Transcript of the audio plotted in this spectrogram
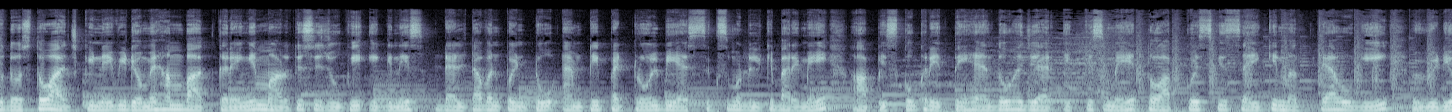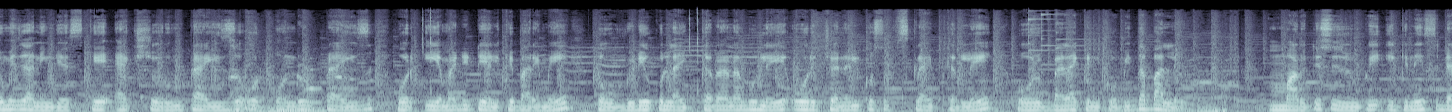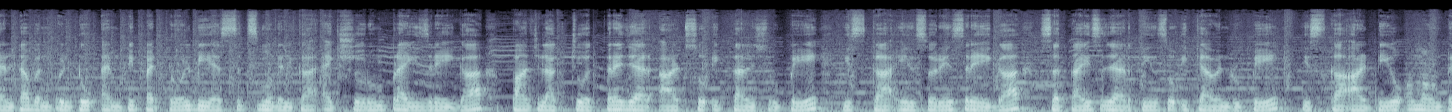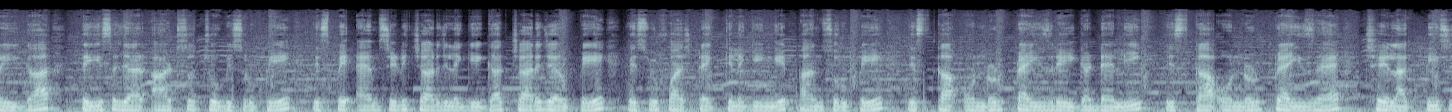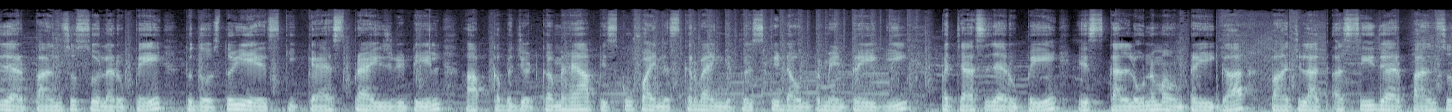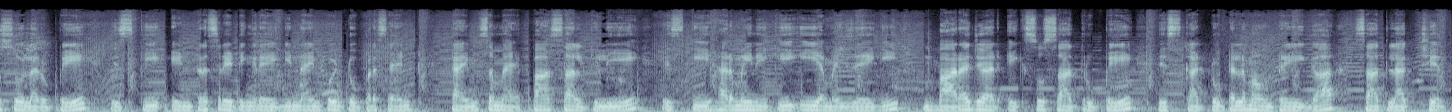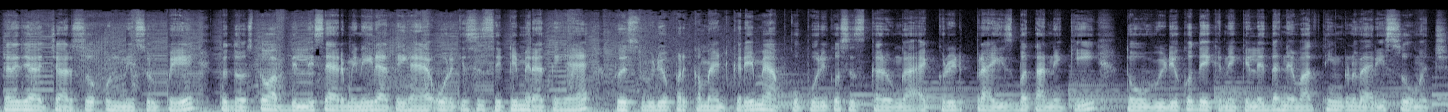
दोस्तों, आज की नई वीडियो में हम बात करेंगे Maruti Suzuki Ignis Delta 1.2 MT petrol B S six model के बारे में आप इसको खरीदते हैं 2021 में। तो आपको इसकी सही कीमत क्या होगी, वीडियो में जानेंगे। इसके एक्स शोरूम प्राइस और ऑन रोड प्राइस और ई डिटेल के बारे में। तो वीडियो को लाइक करना ना भूले और चैनल को सब्सक्राइब कर ले और बेलाइकन को भी दबा ले। Maruti Suzuki Ignis Delta 1.2 MT petrol B S six model का एक शोरूम प्राइस रहेगा पाँच लाख चौहत्तर हज़ार आठ सौ इकतालीस रुपये इसका इंश्योरेंस रहेगा सत्ताईस हज़ार तीन सौ इक्यावन रुपये इसका आरटीओ अमाउंट रहेगा तेईस हज़ार आठ सौ चौबीस रुपये इस पे एम सी डी चार्ज लगेगा चार हज़ार रुपये इसमें फास्टैग के लगेंगे पाँच सौ रुपये इसका ऑन रोड प्राइस रहेगा डेली इसका ऑन रोड प्राइस है छः लाख तीस हज़ार पाँच सौ सोलह रुपये तो दोस्तों, ये इसकी कैश प्राइस डिटेल आपका बजट कम है, आप इसको फाइनेंस करवाएँगे तो इसकी डाउन पेमेंट रहेगी पचास हज़ार रुपये इसका लोन अमाउंट रहेगा पाँच लाख अस्सी हज़ार पाँच सौ सोलह रुपये इसकी इंटरेस्ट रेटिंग रहेगी nine point two percent. Time समय पाँच साल के लिए इसकी हर महीने की ई एम आई जाएगी। बारह हज़ार एक सौ सात रुपये इसका टोटल अमाउंट रहेगा। सात लाख छिहत्तर हज़ार चार सौ उन्नीस रुपये तो दोस्तों, आप दिल्ली शहर में नहीं रहते हैं और किसी सिटी में रहते हैं तो इस वीडियो पर कमेंट करें। मैं आपको पूरी कोशिश करूँगा एक्यूरेट प्राइस बताने की। तो वीडियो को देखने के लिए धन्यवाद। Think very so much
